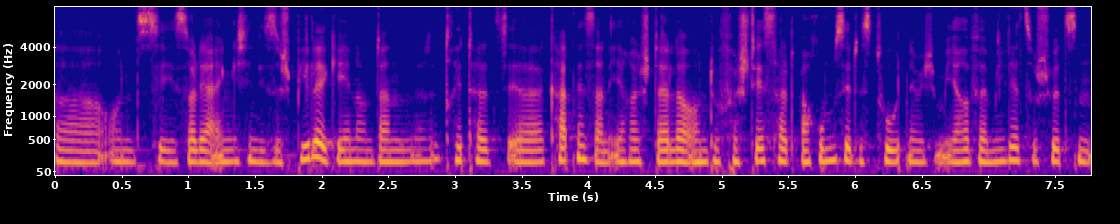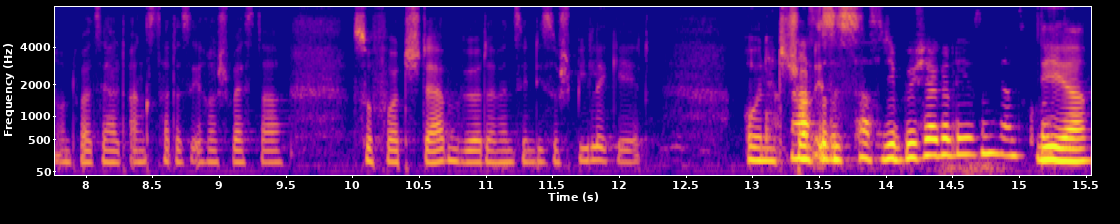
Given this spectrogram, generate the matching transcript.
äh, und sie soll ja eigentlich in diese Spiele gehen und dann tritt halt äh, Katniss an ihre Stelle und du verstehst halt, warum sie das tut, nämlich um ihre Familie zu schützen und weil sie halt Angst hat, dass ihre Schwester sofort sterben würde, wenn sie in diese Spiele geht. Und schon hast, ist du das, es, hast du die Bücher gelesen, ganz kurz? Ja.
